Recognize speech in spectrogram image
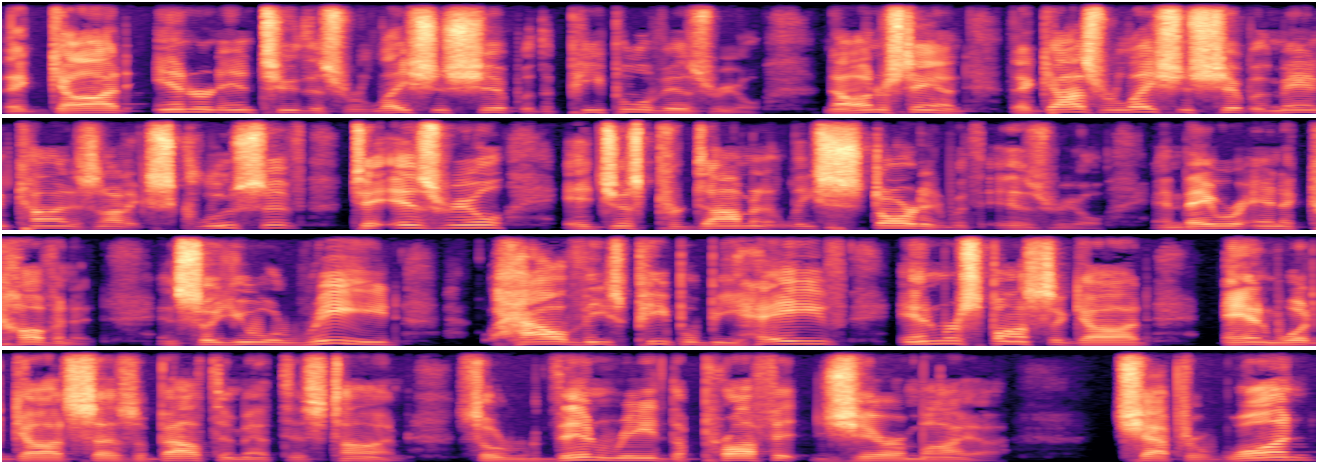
that God entered into this relationship with the people of Israel. Now, understand that God's relationship with mankind is not exclusive to Israel, it just predominantly started with Israel, and they were in a covenant. And so you will read how these people behave in response to God and what God says about them at this time. So then read the prophet Jeremiah, chapter 1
